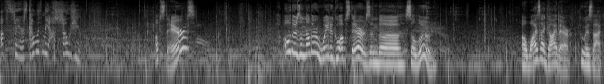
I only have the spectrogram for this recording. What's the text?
Upstairs. Come with me. I'll show you. Upstairs? Oh, there's another way to go upstairs in the saloon. Oh, why is that guy there? Who is that?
